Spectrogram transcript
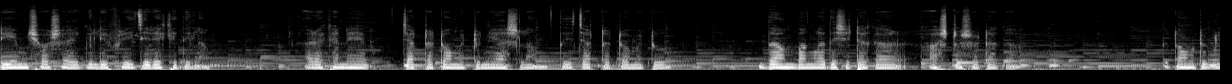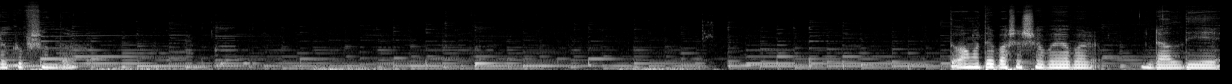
ডিম, শসা এগুলি ফ্রিজে রেখে দিলাম। আর এখানে চারটা টমেটো নিয়ে আসলাম। তো এই চারটা টমেটো দাম বাংলাদেশি টাকার আটশোশো টাকা। তো টমেটোগুলো খুব সুন্দর। তো আমাদের বাসার সবাই আবার ডাল দিয়ে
